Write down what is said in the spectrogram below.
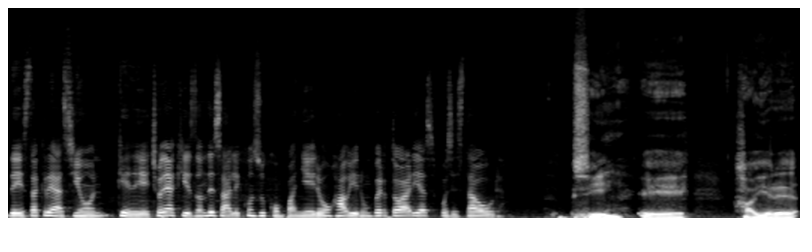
de esta creación, que de hecho de aquí es donde sale con su compañero Javier Humberto Arias, pues esta obra. Sí, eh, Javier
